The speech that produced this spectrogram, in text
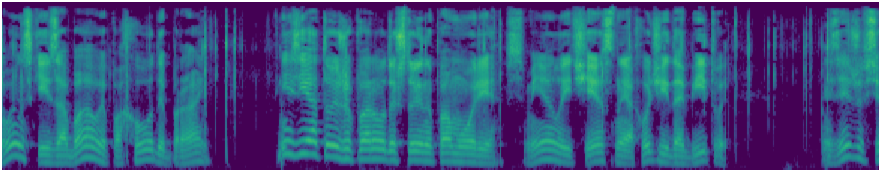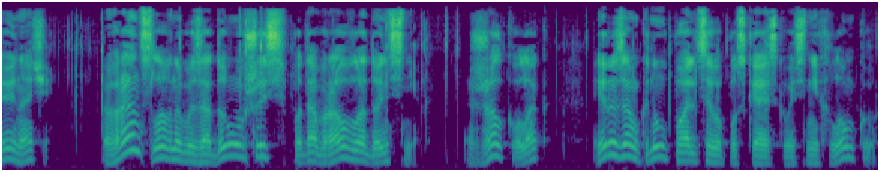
Воинские забавы, походы, брань. Князья той же породы, что и на Поморье. Смелые, честные, охочие до битвы. Здесь же все иначе. Вран, словно бы задумавшись, подобрал в ладонь снег. Сжал кулак и разомкнул пальцы, выпуская сквозь них ломкую,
